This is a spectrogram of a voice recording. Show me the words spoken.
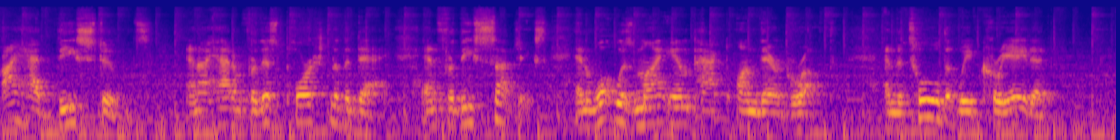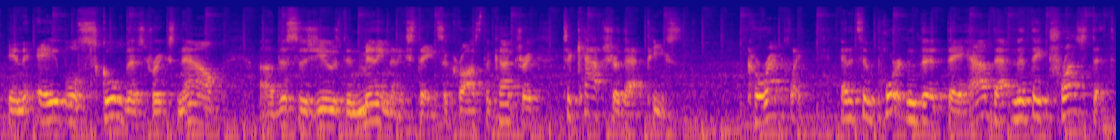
I had these students and I had them for this portion of the day and for these subjects and what was my impact on their growth. And the tool that we've created enables school districts now uh, this is used in many, many states across the country to capture that piece correctly. And it's important that they have that and that they trust it.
